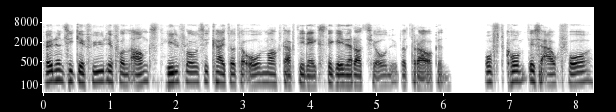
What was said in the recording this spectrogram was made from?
können sie Gefühle von Angst, Hilflosigkeit oder Ohnmacht auf die nächste Generation übertragen. Oft kommt es auch vor,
